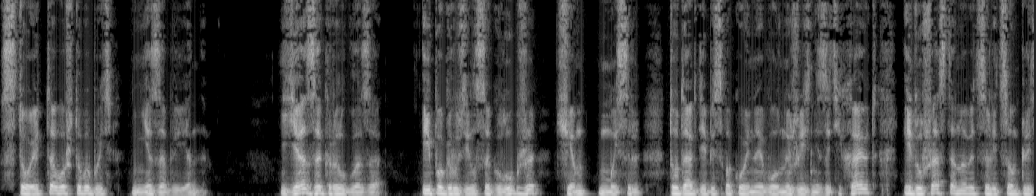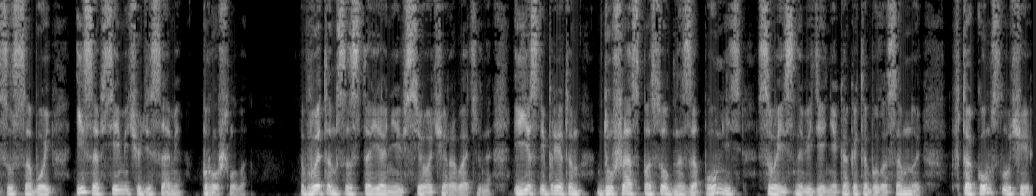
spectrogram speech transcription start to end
стоит того, чтобы быть незабвенным. Я закрыл глаза и погрузился глубже чем мысль, туда, где беспокойные волны жизни затихают, и душа становится лицом к лицу с собой и со всеми чудесами прошлого. В этом состоянии все очаровательно, и если при этом душа способна запомнить свои сновидения, как это было со мной, в таком случае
